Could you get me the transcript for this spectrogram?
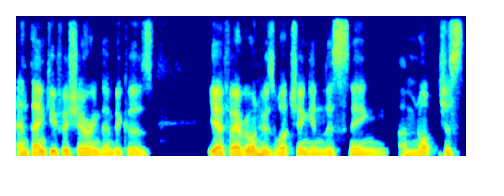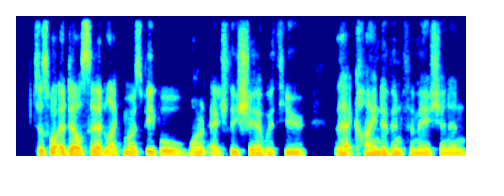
and thank you for sharing them because yeah for everyone who's watching and listening i'm not just just what adele said like most people won't actually share with you that kind of information. And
